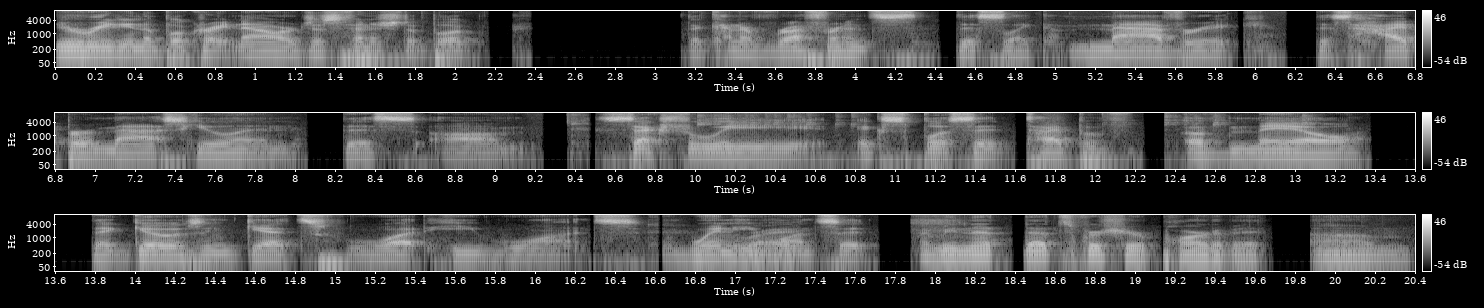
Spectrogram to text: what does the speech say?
you're reading a book right now or just finished a book that kind of reference this like maverick this hyper masculine this um, sexually explicit type of of male that goes and gets what he wants when he Right. wants it I mean that that's for sure part of it. Um,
